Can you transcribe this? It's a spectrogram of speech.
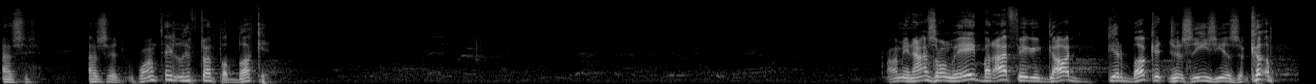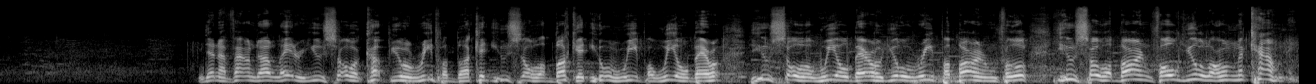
I said, I said, why don't they lift up a bucket? I mean, I was only eight, but I figured God get a bucket just as easy as a cup. Then I found out later you sow a cup, you'll reap a bucket. You sow a bucket, you'll reap a wheelbarrow. You sow a wheelbarrow, you'll reap a barnful. You sow a barnful, you'll own the county.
